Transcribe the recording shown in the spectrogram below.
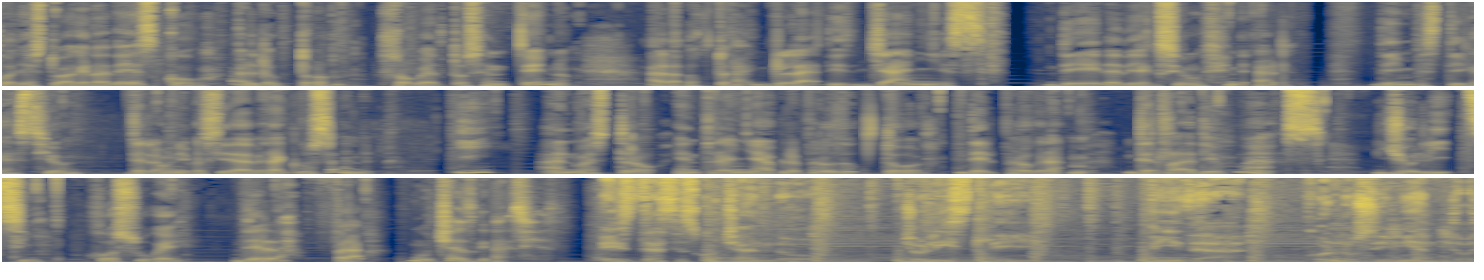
Por esto agradezco al doctor Roberto Centeno, a la doctora Gladys Yáñez de la Dirección General de Investigación de la Universidad Veracruzana y a nuestro entrañable productor del programa de Radio Más, Yolitzi Josué de la Fra. Muchas gracias. Estás escuchando Yolistli, vida, conocimiento,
